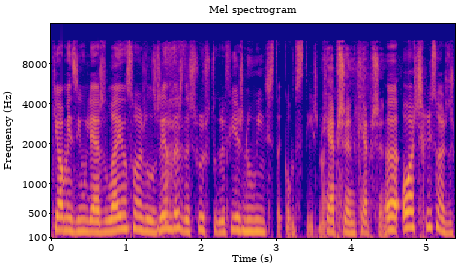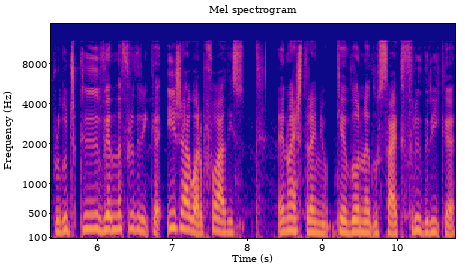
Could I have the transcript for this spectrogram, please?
que homens e mulheres leiam são as legendas das suas fotografias no Insta, como se diz, não é? Caption, caption. Ah, ou as descrições dos produtos que vende na Frederica. E já agora, por falar disso, ah, não é estranho que a dona do site Frederica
